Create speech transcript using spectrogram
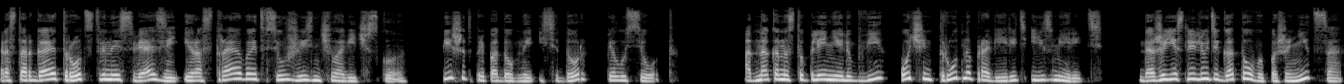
расторгает родственные связи и расстраивает всю жизнь человеческую, пишет преподобный Исидор Пелусиот. Однако наступление любви очень трудно проверить и измерить. Даже если люди готовы пожениться,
